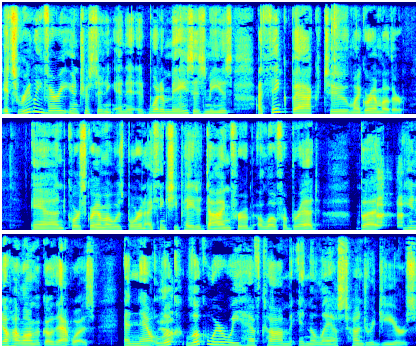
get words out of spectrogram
It's really very interesting, and it, it, what amazes me is I think back to my grandmother, and of course, Grandma was born. I think she paid a dime for a loaf of bread, but you know how long ago that was. And now yeah. look look where we have come in the last hundred years,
